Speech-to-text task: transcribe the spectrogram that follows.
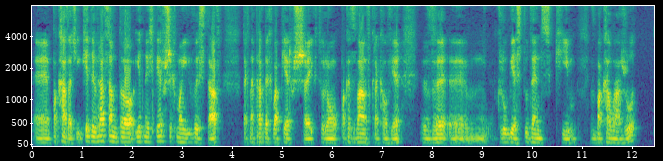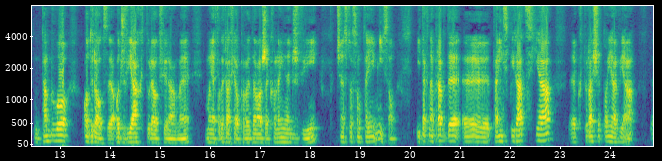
e, pokazać. I kiedy wracam do jednej z pierwszych moich wystaw, tak naprawdę chyba pierwszej, którą pokazywałem w Krakowie w klubie studenckim w Bakałażu, tam było o drodze, o drzwiach, które otwieramy. Moja fotografia opowiadała, że kolejne drzwi często są tajemnicą. I tak naprawdę e, ta inspiracja, e, która się pojawia, e,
